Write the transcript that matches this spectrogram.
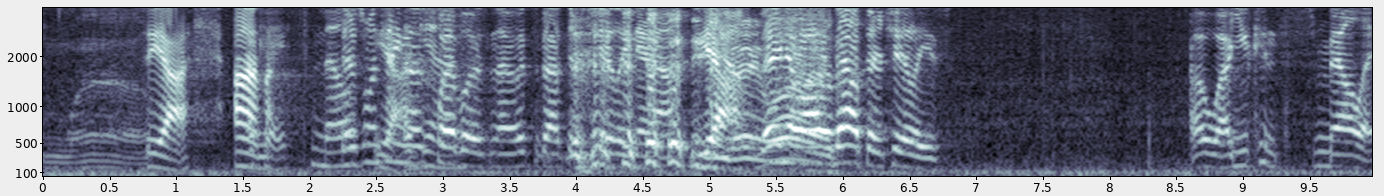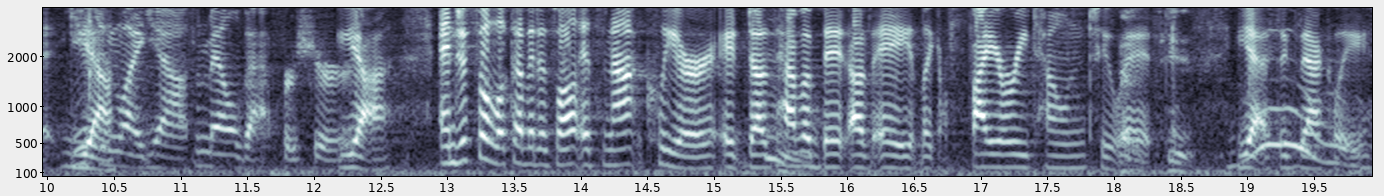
wow. So yeah, um, okay, smells. There's one Yeah. thing those again. Pueblos know. It's about their chili now. Yeah. You They know all about their chilies. Oh wow, you can smell it. You Yeah. can like Yeah. smell that for sure. Yeah. And just the look of it as well, it's not clear. It does have a hmm. bit of a like a fiery tone to got it. tint. Yes, exactly.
